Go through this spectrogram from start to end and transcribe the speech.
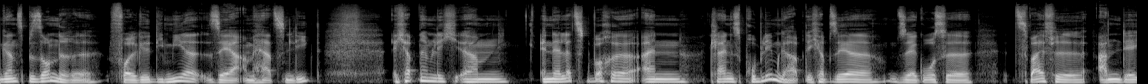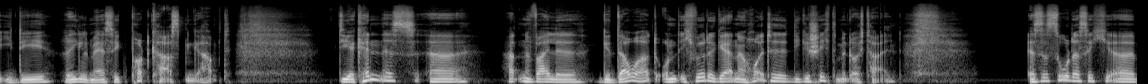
ganz besondere Folge, die mir sehr am Herzen liegt. Ich habe nämlich ähm, in der letzten Woche ein kleines Problem gehabt. Ich habe sehr, sehr große Zweifel an der Idee, regelmäßig Podcasten gehabt. Die Erkenntnis äh, hat eine Weile gedauert und ich würde gerne heute die Geschichte mit euch teilen. Es ist so, dass ich äh,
